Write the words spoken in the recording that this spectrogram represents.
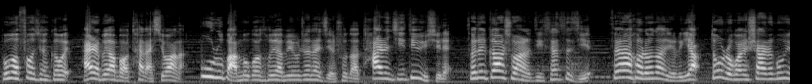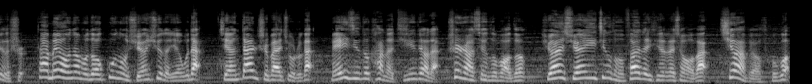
不过奉劝各位，还是不要抱太大希望了，不如把目光投向并不正在解说的《他人。级地狱》系列。昨天刚说完了第三四集，虽然和龙的你一样都是关于杀人。公寓的事，但没有那么多故弄玄虚的烟雾弹，简单直白就是干，每一集都看得提心吊胆，肾上腺素暴增。喜欢悬疑惊悚犯罪题材的小伙伴千万不要错过。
